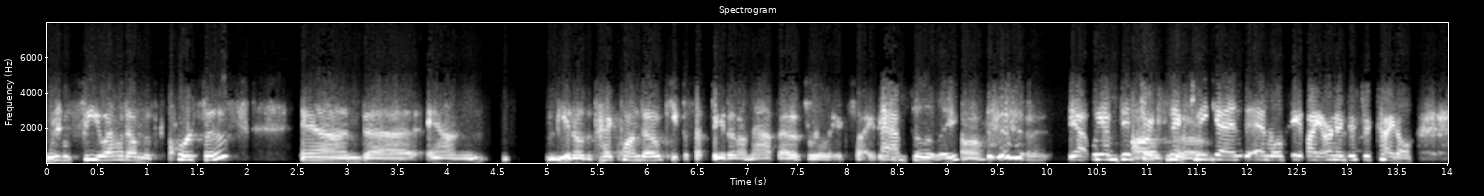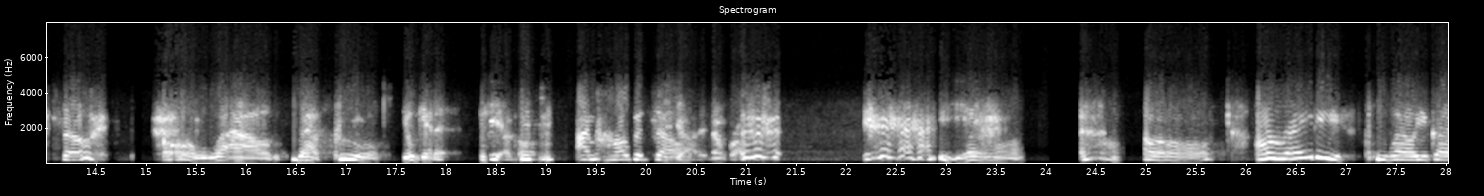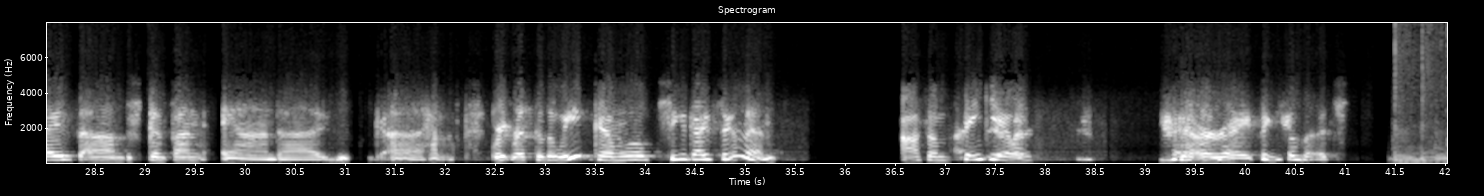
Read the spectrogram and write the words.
we will see you out on the courses and uh, and you know the taekwondo. Keep us updated on that. That is really exciting. Absolutely. Oh, Yeah, we have districts next weekend, and we'll see if I earn a district title. So oh wow, that's cool. You'll get it. yeah, That's awesome. I'm hoping so. You got it. No problem. yeah. Oh, all righty. Well, you guys, um, it's been fun, and uh, uh, have a great rest of the week, and we'll see you guys soon then. awesome. Thank you. all right. Thanks so much.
